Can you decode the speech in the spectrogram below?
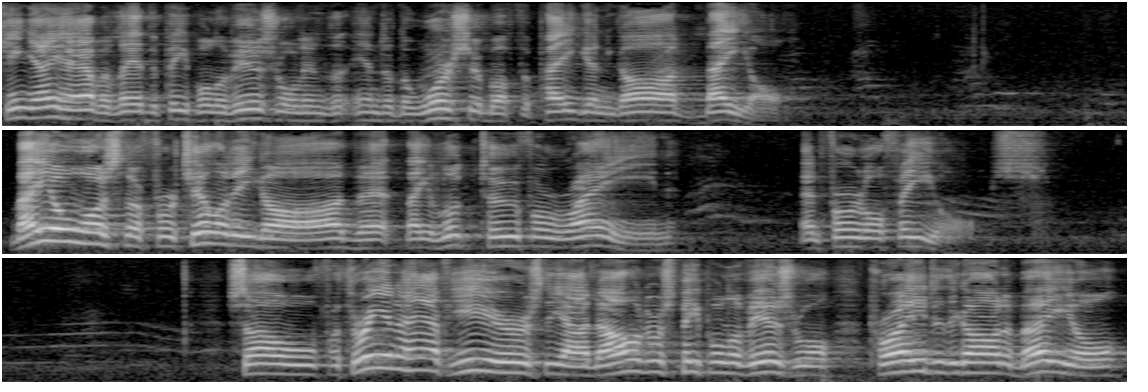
King Ahab had led the people of Israel into, into the worship of the pagan god Baal. Baal was the fertility god that they looked to for rain and fertile fields. So, for three and a half years, the idolatrous people of Israel prayed to the god of Baal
